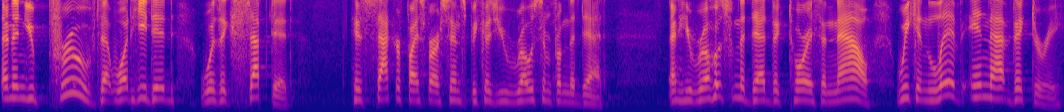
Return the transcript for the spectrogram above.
And then you proved that what he did was accepted, his sacrifice for our sins, because you rose him from the dead. And he rose from the dead victorious. And now we can live in that victory.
